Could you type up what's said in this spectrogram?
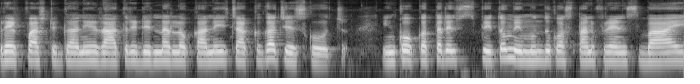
బ్రేక్ఫాస్ట్కి కానీ రాత్రి డిన్నర్లో కానీ చక్కగా చేసుకోవచ్చు. ఇంకో కొత్త రెసిపీతో మీ ముందుకు వస్తాను ఫ్రెండ్స్. బాయ్.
